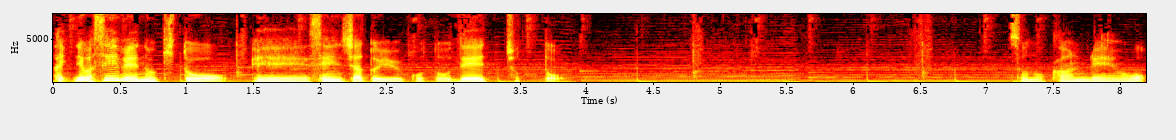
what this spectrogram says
はい。では、生命の木と、えー、戦車ということで、ちょっと、その関連を、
